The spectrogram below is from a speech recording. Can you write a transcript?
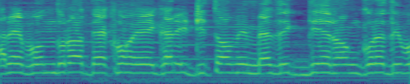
আরে বন্ধুরা দেখো এই গাড়িটি তো আমি ম্যাজিক দিয়ে রং করে দিব।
